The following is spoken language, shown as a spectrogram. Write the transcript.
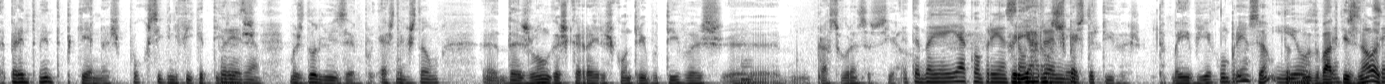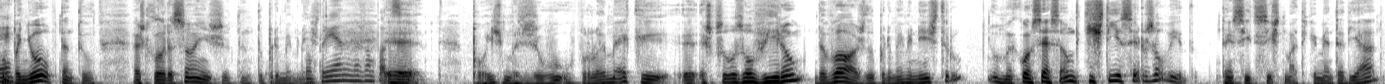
aparentemente pequenas, pouco significativas, mas dou-lhe um exemplo. Esta hum. questão uh, das longas carreiras contributivas uh, hum. para a segurança social. Também aí há compreensão. Criaram expectativas. Também havia compreensão. Portanto, eu, o debate quinzenal acompanhou portanto, as declarações portanto, do Primeiro-Ministro. Compreendo, mas não pode ser. Pois, mas o, o, problema é que eh, as pessoas ouviram da voz do Primeiro-Ministro uma concepção de que isto ia ser resolvido. Tem sido sistematicamente adiado.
